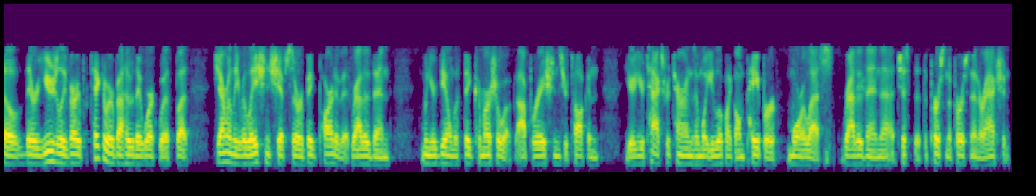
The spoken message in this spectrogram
So they're usually very particular about who they work with, but generally relationships are a big part of it. Rather than when you're dealing with big commercial operations, you're talking your your tax returns and what you look like on paper, more or less, rather than uh, just the, the person-to-person interaction.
